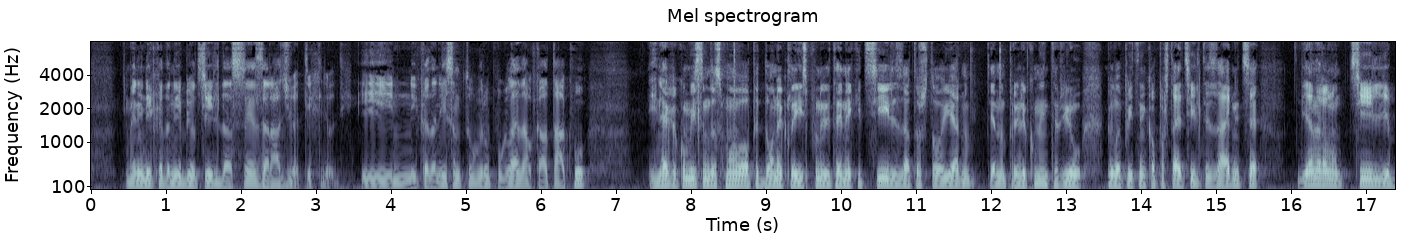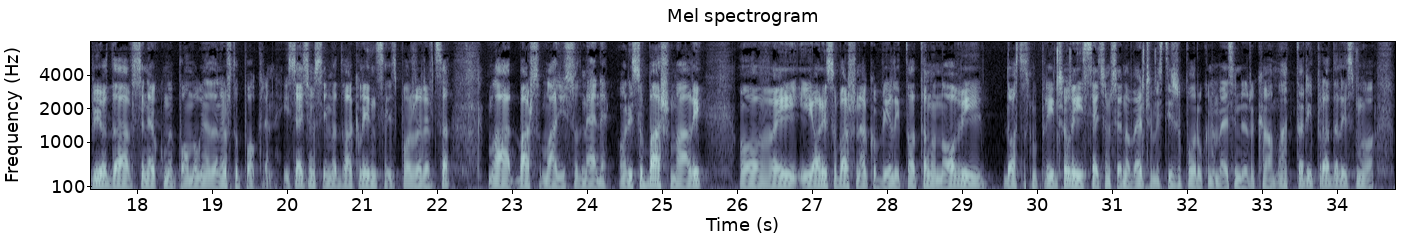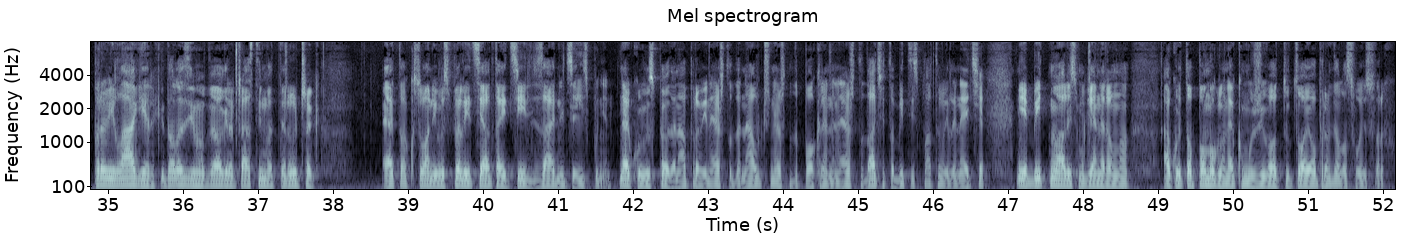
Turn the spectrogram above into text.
Meni nikada nije bio cilj da se zarađuje tih ljudi. I nikada nisam tu grupu gledao kao takvu. I nekako mislim da smo opet donekle ispunili taj neki cilj zato što jednom, jednom prilikom intervju bilo je pitanje kao pa šta je cilj te zajednice? Generalno cilj je bio da se nekome pomogne da nešto pokrene. I sećam se ima dva klinca iz Požarevca, mlad, baš su, mlađi su od mene, oni su baš mali ovaj, i oni su baš onako bili totalno novi, dosta smo pričali i sećam se jedno večer mi stiže poruka na Messengeru kao matori, prodali smo prvi lager, dolazimo u Beograd, častimo te ručak. Eto, ako su oni uspeli, ceo taj cilj zajednice je ispunjen. Neko je uspeo da napravi nešto, da nauči nešto, da pokrene nešto, da će to biti isplativo ili neće, nije bitno, ali smo generalno, ako je to pomoglo nekom u životu, to je opravdalo svoju svrhu.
